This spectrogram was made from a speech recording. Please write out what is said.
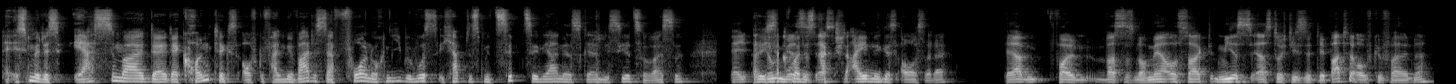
Da ist mir das erste Mal der, der Kontext aufgefallen. Mir war das davor noch nie bewusst. Ich habe das mit 17 Jahren erst realisiert, so weißt du. Ja, also ich sag mal, das sagt schon einiges aus, oder? Ja, vor allem, was es noch mehr aussagt, mir ist es erst durch diese Debatte aufgefallen, ne?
